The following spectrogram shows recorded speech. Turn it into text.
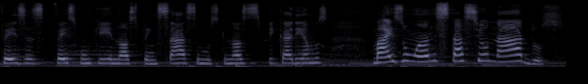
fez, fez com que nós pensássemos que nós ficaríamos mais um ano estacionados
